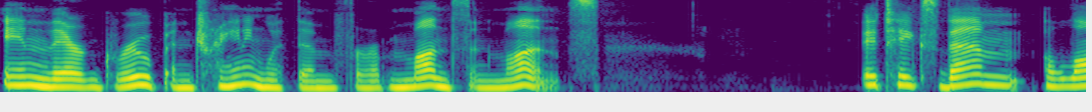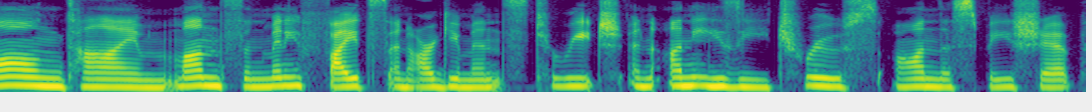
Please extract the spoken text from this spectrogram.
in their group and training with them for months and months. It takes them a long time, months, and many fights and arguments to reach an uneasy truce on the spaceship.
